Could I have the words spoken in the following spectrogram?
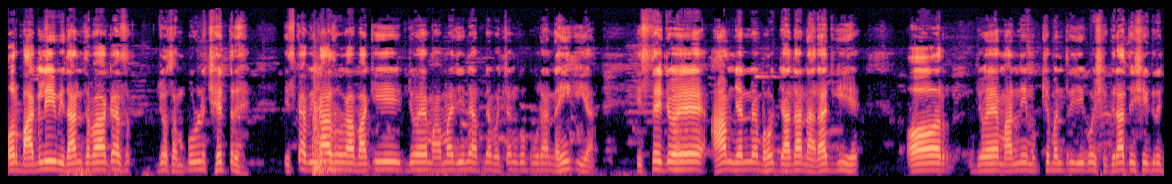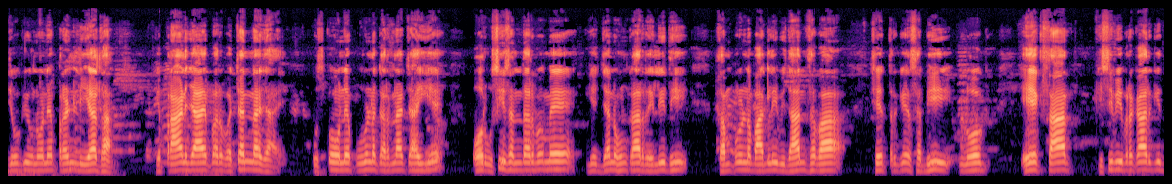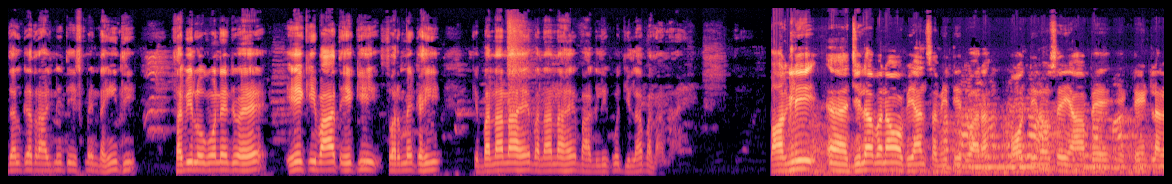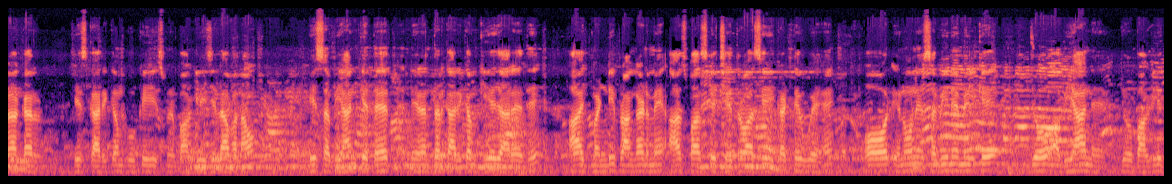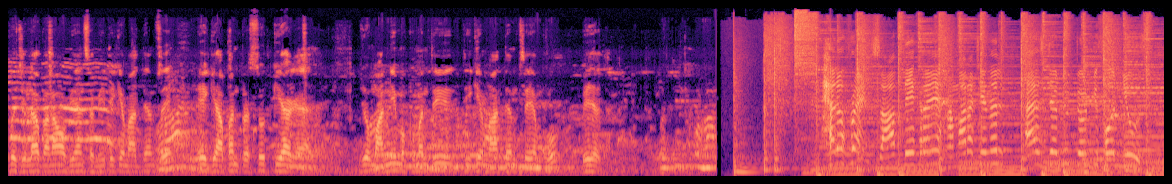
और बागली विधानसभा का जो संपूर्ण क्षेत्र है इसका विकास होगा। बाकी जो है मामा जी ने अपने वचन को पूरा नहीं किया, इससे जो है आम जन में बहुत ज़्यादा नाराज़गी है और जो है माननीय मुख्यमंत्री जी को शीघ्रातिशीघ्र जो कि उन्होंने प्रण लिया था कि प्राण जाए पर वचन न जाए, उसको उन्हें पूर्ण करना चाहिए और उसी संदर्भ में ये जन हुंकार रैली थी। संपूर्ण बागली विधानसभा क्षेत्र के सभी लोग एक साथ किसी भी प्रकार की दलगत राजनीति इसमें नहीं थी। सभी लोगों ने जो है, एक ही बात, एक ही स्वर में कही कि बनाना है बनाना है, बागली को जिला बनाना है। बागली जिला बनाओ अभियान समिति द्वारा बहुत दिनों से यहाँ पे एक टेंट लगाकर इस कार्यक्रम को कि इसमें बागली जिला बनाओ इस अभियान के तहत निरंतर कार्यक्रम किए जा रहे थे। आज मंडी प्रांगण में आसपास के क्षेत्रवासी इकट्ठे हुए हैं और इन्होंने सभी ने मिलके जो अभियान है, जो बागली को जिला बनाओ अभियान समिति के माध्यम से एक ज्ञापन प्रस्तुत किया गया है, जो माननीय मुख्यमंत्री जी के माध्यम से हमको भेजा जाए हेलो फ्रेंड्स आप देख रहे हैं हमारा channel S W twenty four news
